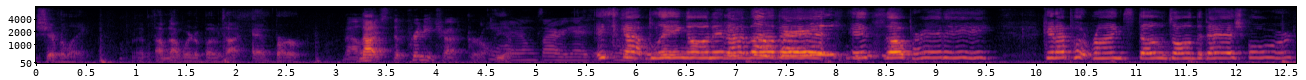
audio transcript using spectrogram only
Chevrolet. I'm not wearing a bow tie ever. Mallory's Not- the pretty truck girl. Yeah, I'm sorry, guys. It's me. got bling on it. I It's so love it. pretty. It's so pretty. Can I put rhinestones on the dashboard?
